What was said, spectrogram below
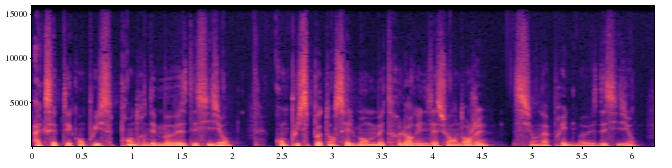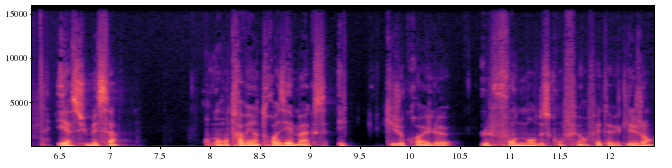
accepter qu'on puisse prendre des mauvaises décisions, qu'on puisse potentiellement mettre l'organisation en danger si on a pris une mauvaise décision, et assumer ça. On travaille un troisième axe, et qui je crois est le, fondement de ce qu'on fait en fait avec les gens,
